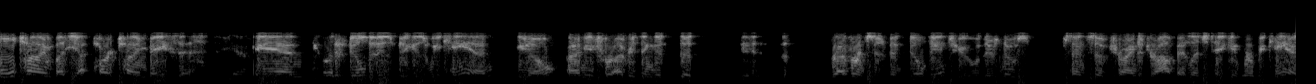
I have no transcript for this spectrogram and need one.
full time but yet part time basis Yeah. and try to build it as big as we can. You know, I mean, for everything that that the reverence has been built into, there's no s- sense of trying to drop it. Let's take it where we can,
